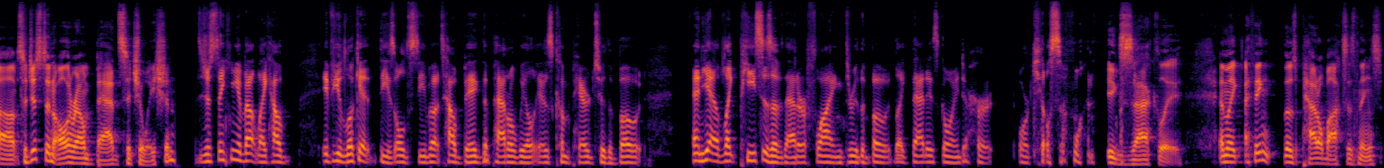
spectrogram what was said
Uh, so just an all-around bad situation. Just thinking about like how if you look at these old steamboats, how big the paddle wheel is compared to the boat. And yeah, like pieces of that are flying through the boat. Like that is going to hurt or kill someone. Exactly. And like I think those paddle boxes things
